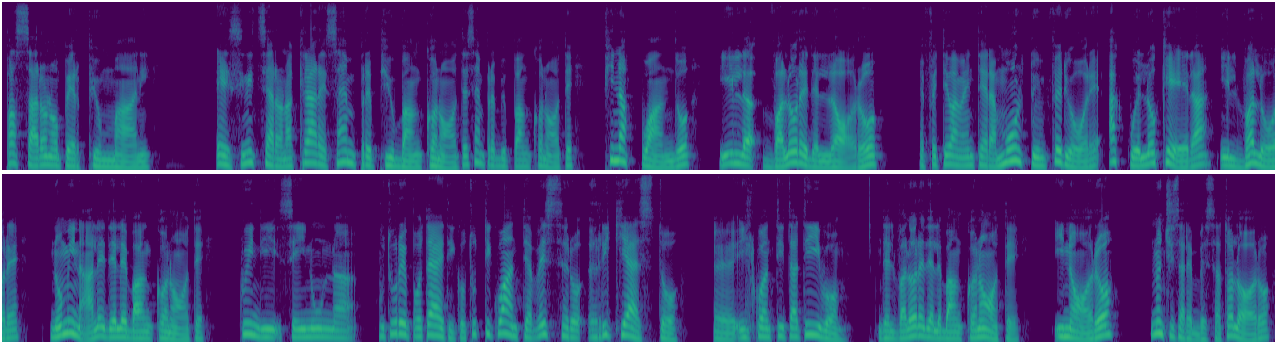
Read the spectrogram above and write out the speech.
passarono per più mani e si iniziarono a creare sempre più banconote, sempre più banconote fino a quando il valore dell'oro effettivamente era molto inferiore a quello che era il valore nominale delle banconote. Quindi se in un futuro ipotetico tutti quanti avessero richiesto eh, il quantitativo del valore delle banconote in oro, non ci sarebbe stato l'oro,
